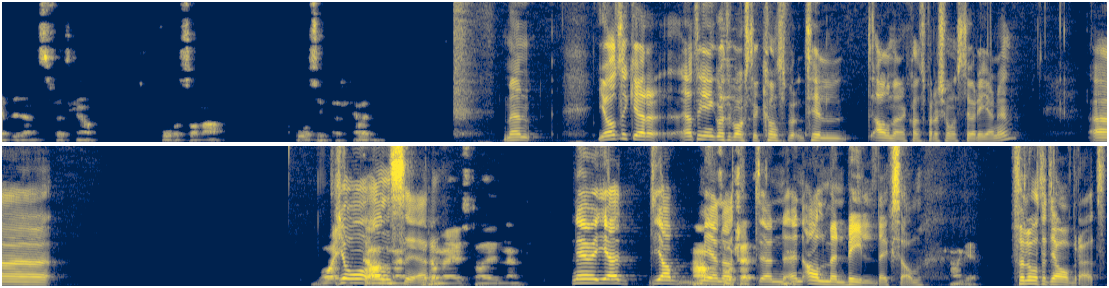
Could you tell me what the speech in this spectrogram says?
evidens för att kunna få sådana åsikter. Jag vet inte. Men jag tycker, jag tänker gå tillbaka till, konspir- till allmänna konspirationsteorier nu. Eh, Vad är Jag inte allmänt anser- De är just har ju nämnt. Nej, jag, jag Ja, menar en, en allmän bild liksom. Okej. Förlåt att jag avbröt.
